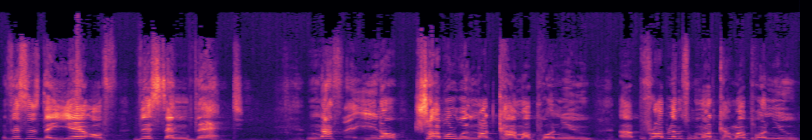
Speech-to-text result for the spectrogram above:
This is the year of this and that. Nothing, you know, trouble will not come upon you. Uh, problems will not come upon you.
